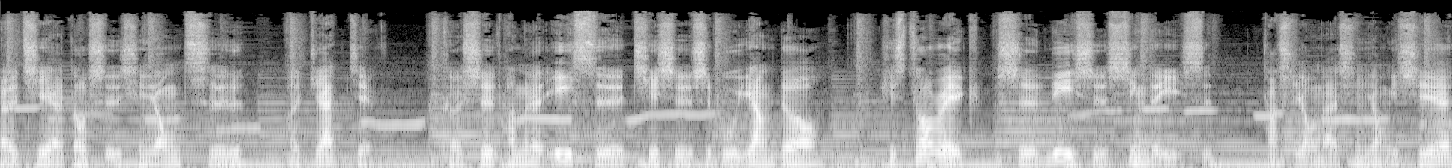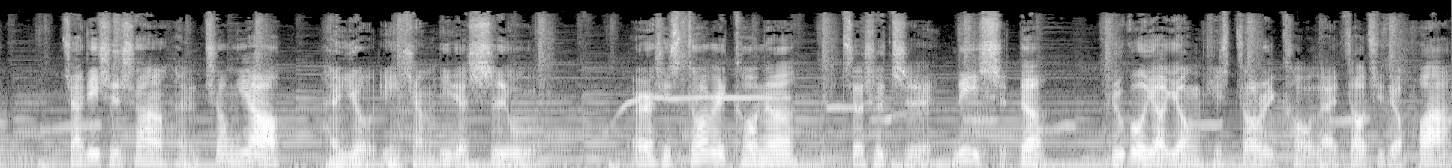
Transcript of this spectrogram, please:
而且都是形容词 adjective。可是它们的意思其实是不一样的哦。Historic 是历史性的意思，它是用来形容一些在历史上很重要、很有影响力的事物；而 historical 呢，则是指历史的。如果要用 historical 来造句的话，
